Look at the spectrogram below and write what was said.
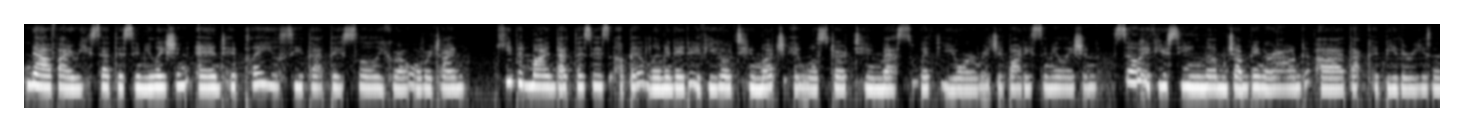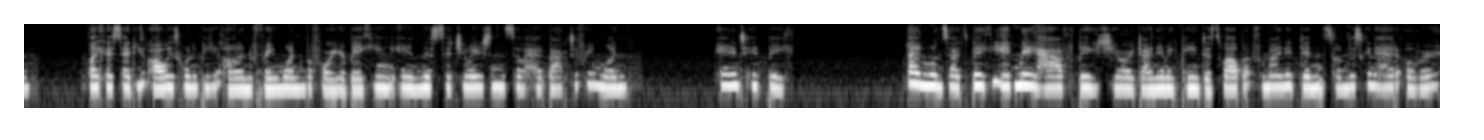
Now if I reset the simulation and hit play, you'll see that they slowly grow over time. Keep in mind that this is a bit limited. If you go too much, it will start to mess with your rigid body simulation. So if you're seeing them jumping around, uh, that could be the reason. Like I said, you always want to be on frame 1 before you're baking in this situation, so head back to frame 1 and hit bake. Then once that's baked, it may have baked your dynamic paint as well, but for mine it didn't, so I'm just going to head over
